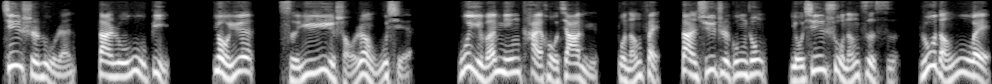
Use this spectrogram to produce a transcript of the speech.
今是路人，但入务必。”又曰。此欲欲守任无邪，吾以闻名太后家女不能废，但须至宫中有心术能自死。汝等勿谓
